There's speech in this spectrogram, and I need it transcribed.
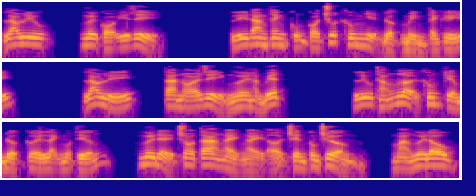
Lao lưu, ngươi có ý gì? Lý đăng thanh cũng có chút không nhịn được mình thanh khí lao lý, ta nói gì ngươi hẳn biết. Lưu thắng lợi không kiềm được cười lạnh một tiếng, ngươi để cho ta ngày ngày ở trên công trường, mà ngươi đâu?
